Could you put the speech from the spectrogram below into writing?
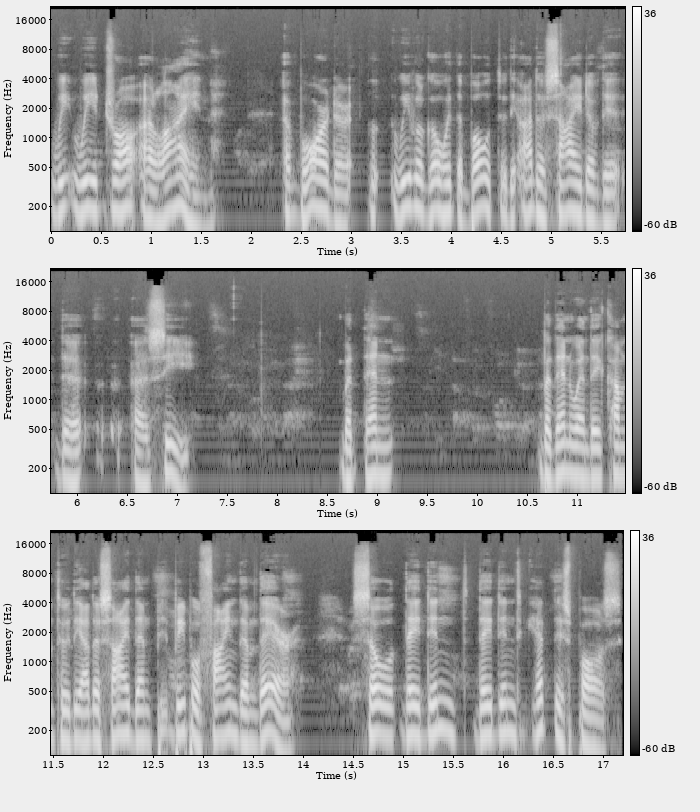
We we draw a line, a border. We will go with the boat to the other side of the the uh, sea." But then but then when they come to the other side then p- people find them there so they didn't they didn't get this pause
